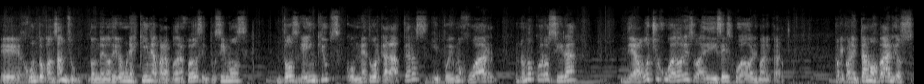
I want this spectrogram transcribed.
eh, junto con Samsung, donde nos dieron una esquina para poner juegos y pusimos dos GameCubes con network adapters y pudimos jugar, no me acuerdo si era de a 8 jugadores o a 16 jugadores Mario Kart. Porque conectamos varios,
